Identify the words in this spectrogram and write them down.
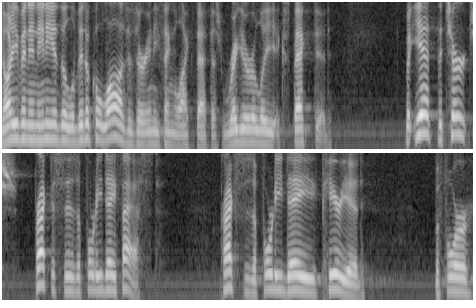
Not even in any of the Levitical laws is there anything like that that's regularly expected. But yet, the church practices a 40 day fast, practices a 40 day period before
